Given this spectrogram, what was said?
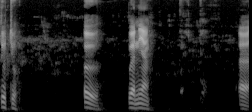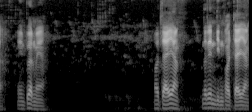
จุดจุดเออเพื่อนนี่ยังเออเห็นเพื่อนไหมอะพอใจยังได้เล่นดินพอใจยัง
